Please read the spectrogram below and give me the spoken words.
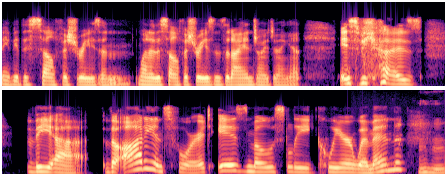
maybe the selfish reason, one of the selfish reasons that I enjoy doing it is because the uh the audience for it is mostly queer women mm-hmm.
